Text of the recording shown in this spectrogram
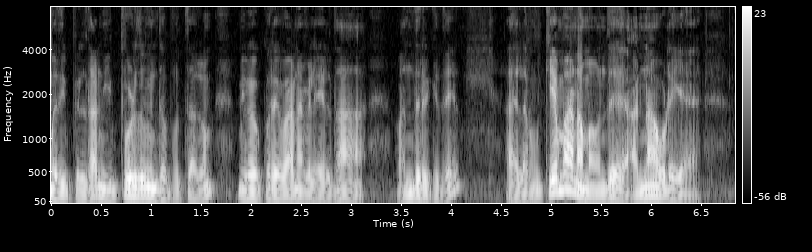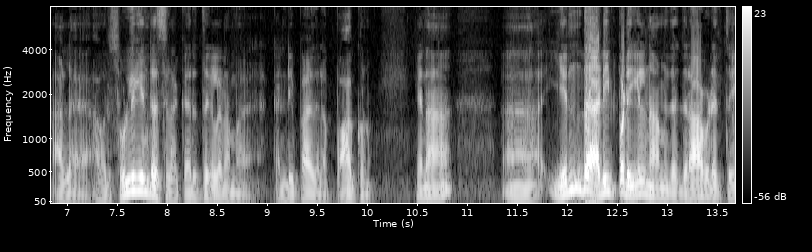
மதிப்பில் தான் இப்பொழுதும் இந்த புத்தகம் மிக குறைவான விலையில் தான் வந்திருக்குது. அதில் முக்கியமாக நம்ம வந்து அண்ணாவுடைய அதில் அவர் சொல்லுகின்ற சில கருத்துக்களை நம்ம கண்டிப்பாக இதில் பார்க்கணும். ஏன்னா எந்த அடிப்படையில் நாம் இந்த திராவிடத்தை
